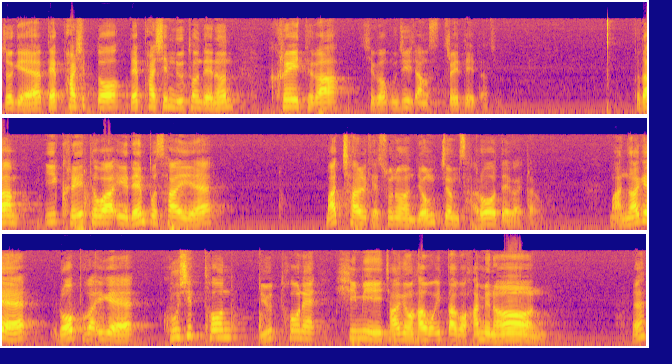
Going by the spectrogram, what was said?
저기에 180도, 180 뉴턴 되는 크레이트가 지금 움직이지 않고 스트레이트에 있다. 그 다음 이 크레이트와 이 램프 사이에 마찰 개수는 0.45 대가 있다고. 만약에 로프가 이게 90톤 뉴턴의 힘이 작용하고 있다고 하면은 예?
